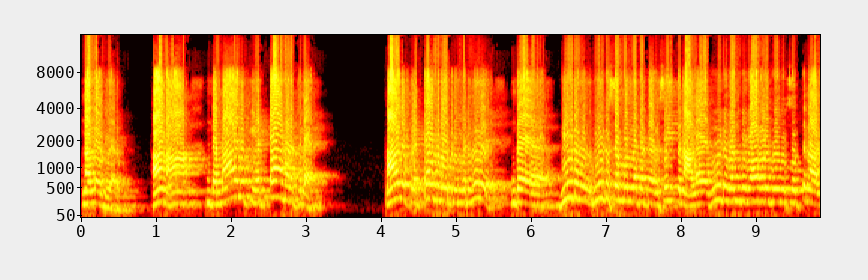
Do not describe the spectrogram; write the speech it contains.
நல்லபடியா இருக்கும். ஆனா இந்த நாளுக்கு எட்டாம் இடத்துல நாளுக்கு எட்டாம் இடம் அப்படிங்கிறது இந்த வீடு வீடு சம்பந்தப்பட்ட விஷயத்தினால வீடு வண்டி வாகனம் பூமி சொத்துனால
